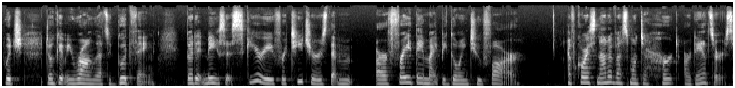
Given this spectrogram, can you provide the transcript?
which, don't get me wrong, that's a good thing. But it makes it scary for teachers that are afraid they might be going too far. Of course, none of us want to hurt our dancers.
